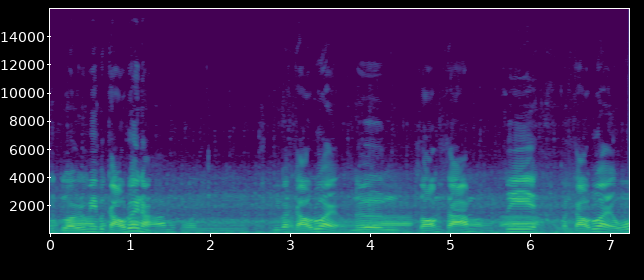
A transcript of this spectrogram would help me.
กี่ตัวไม่รู้มีปลาเก๋าด้วยน่ะสามคนมีปลาเก๋าด้วยหนึ่งสองสามสี่ปลาเก๋าด้วย โอ้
